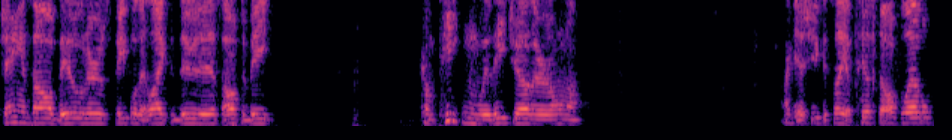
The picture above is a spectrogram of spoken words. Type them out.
chainsaw builders, people that like to do this ought to be competing with each other on a, I guess you could say a pissed off level.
